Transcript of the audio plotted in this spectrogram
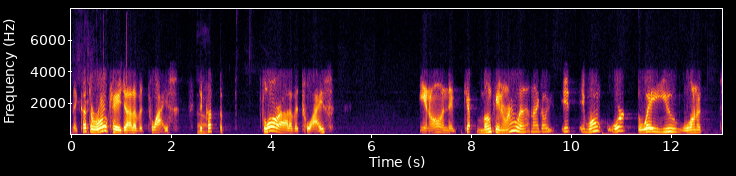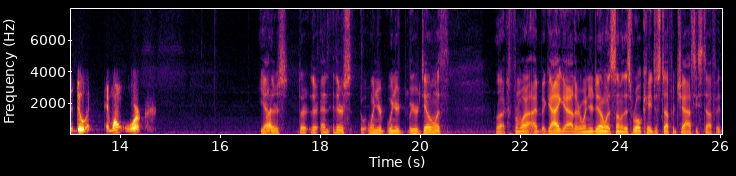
they cut the roll cage out of it twice, they Oh. cut the floor out of it twice. You know, and they kept monkeying around with it, and I go, it it won't work the way you want it to do it. It won't work. Yeah, But- there's there, there and there's when you're when you're when you're dealing with look from what I the guy gather when you're dealing with some of this roll cage stuff and chassis stuff, it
